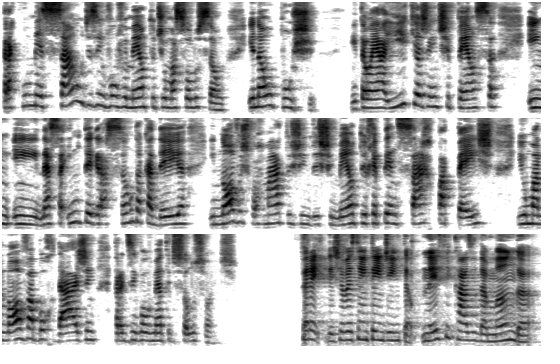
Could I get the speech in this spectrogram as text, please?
para começar o desenvolvimento de uma solução e não o push. Então é aí que a gente pensa em, em, nessa integração da cadeia, em novos formatos de investimento e repensar papéis e uma nova abordagem para desenvolvimento de soluções. Peraí, deixa eu ver se eu entendi então. Nesse caso da manga,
